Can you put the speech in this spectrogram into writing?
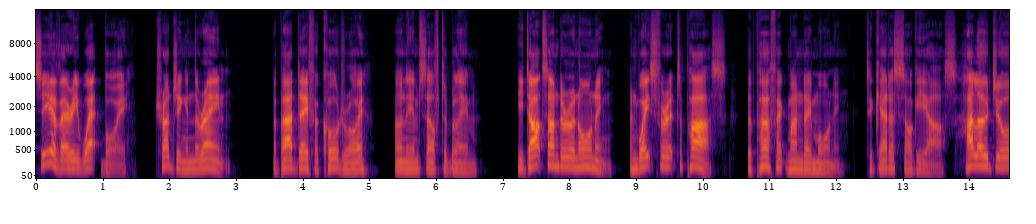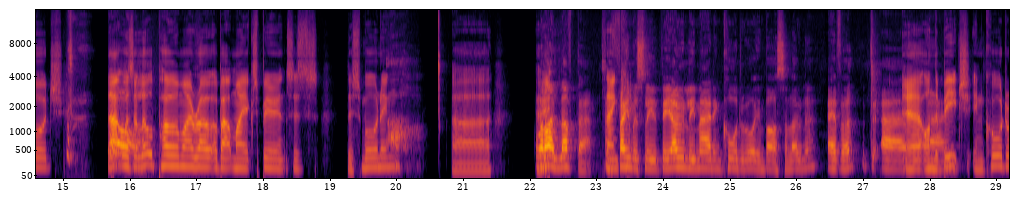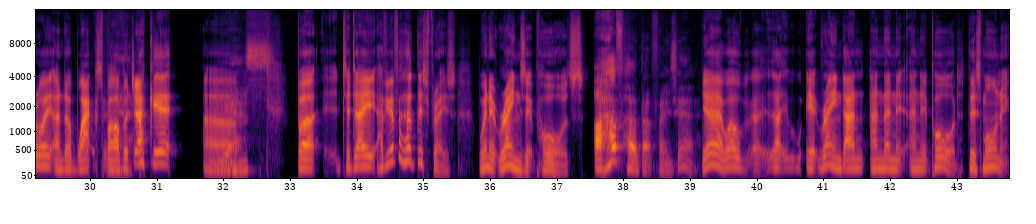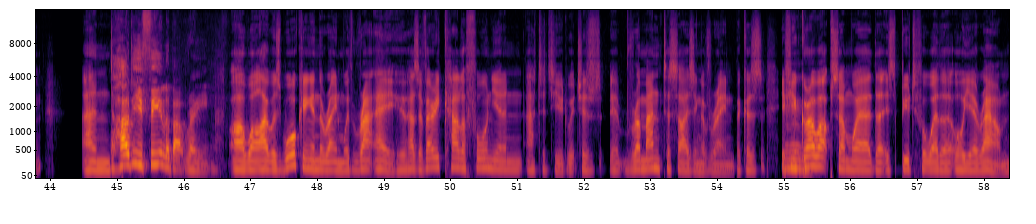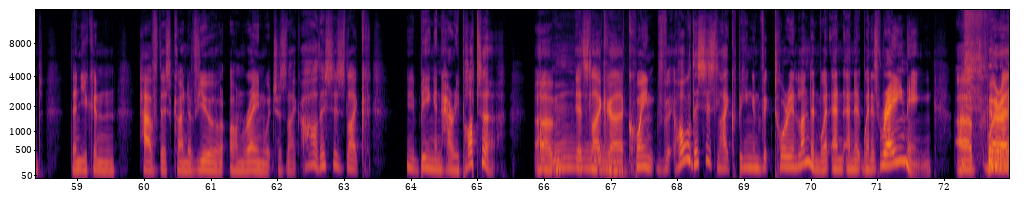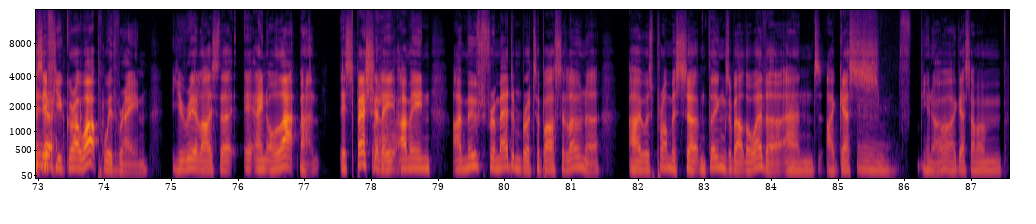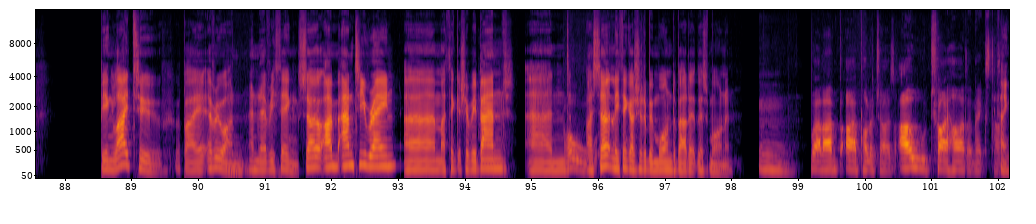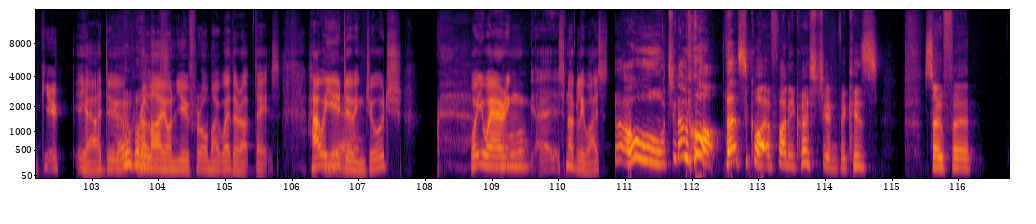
See a very wet boy, trudging in the rain. A bad day for Corduroy, only himself to blame. He darts under an awning and waits for it to pass, the perfect Monday morning, to get a soggy ass. Hello, George. That was a Oh. little poem I wrote about my experiences this morning. Oh. Uh, Well, I loved that. And Thank you. famously, the only man in corduroy in Barcelona ever. Um, uh, on the beach in corduroy and a wax Barbour jacket. Um, yes. But today, have you ever heard this phrase? When it rains, it pours. I have heard that phrase, yeah. Yeah, well, uh, it rained and and then it, and it poured this morning, and How do you feel about rain? uh, well, I was walking in the rain with Rat A, who has a very Californian attitude, which is uh, romanticizing of rain. Because if you Mm. grow up somewhere that is beautiful weather all year round, then you can have this kind of view on rain, which is like, oh, this is like being in Harry Potter. Um, It's like a Mm. quaint. Oh, this is like being in Victorian London when and and it, when it's raining. Uh, whereas if you grow up with rain, you realise that it ain't all that, man. Especially, I mean, I moved from Edinburgh to Barcelona. I was promised certain things about the weather, and I guess Mm. you know, I guess I'm um, being lied to by everyone and everything. So I'm anti-rain. Um, I think it should be banned, and Oh. I certainly think I should have been warned about it this morning. Mm. Well, I, I apologise. I will try harder next time. Thank you. Yeah, I do No rely on you for all my weather updates. How are you doing, George? What are you wearing, uh, snuggly wise? Oh, do you know what? That's quite a funny question because, so for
